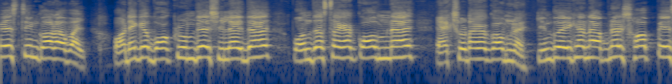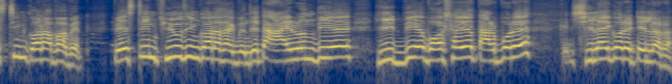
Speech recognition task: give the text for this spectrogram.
পেস্টিং করা ভাই। অনেকে বকরুম দিয়ে সেলাই দেয় পঞ্চাশ টাকা কম নেয় একশো টাকা কম নেয়। কিন্তু এখানে আপনার সব পেস্টিং করা পাবেন। পেস্টিং ফিউজিং করা থাকবেন। যেটা আয়রন দিয়ে হিট দিয়ে বসাইয়ে তারপরে সেলাই করে টেলাররা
